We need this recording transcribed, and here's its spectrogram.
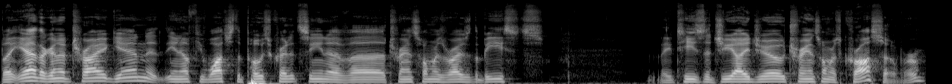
But yeah, they're gonna try again. You know, if you watch the post credit scene of uh, Transformers: Rise of the Beasts, they tease the GI Joe Transformers crossover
